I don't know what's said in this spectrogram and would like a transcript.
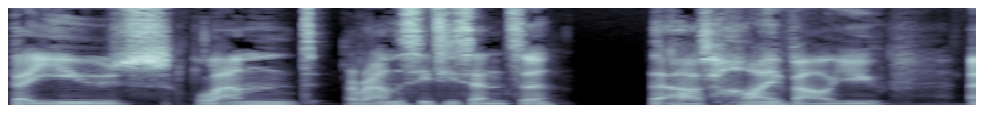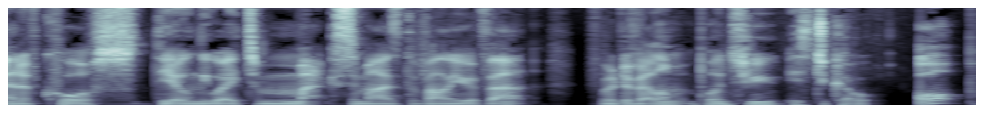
They use land around the city centre that has high value. And of course, the only way to maximize the value of that from a development point of view is to go up.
